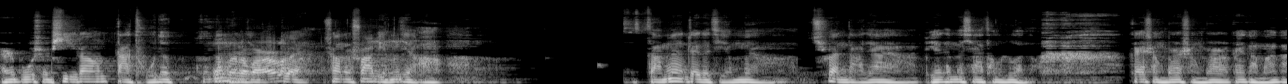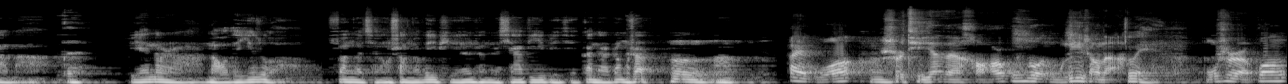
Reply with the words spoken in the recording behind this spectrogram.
而不是披张大图就就弄在这去玩了。对，上那刷屏去啊！咱们这个节目呀，劝大家呀，别他妈瞎凑热闹，该上班上班，该干嘛干嘛，对，别那儿啊脑子一热，翻个墙上个 VPN 上那瞎逼逼去，干点正事儿。嗯，爱国是体现在好好工作努力上的，对不是光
